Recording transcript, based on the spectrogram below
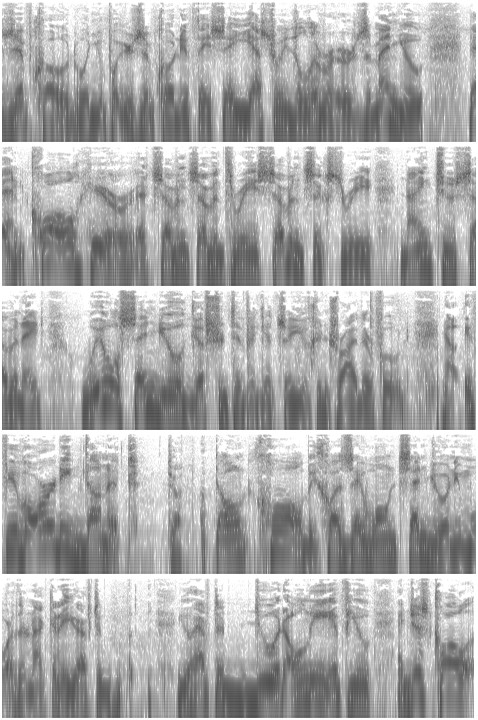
zip code, when you put your zip code, if they say yes, we deliver, here's the menu, then call here at 773-763-9278. We will send you a gift certificate so you can try their food. Now, if you've already done it, don't call because they won't send you anymore. They're not going to. You have to. You have to do it only if you and just call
